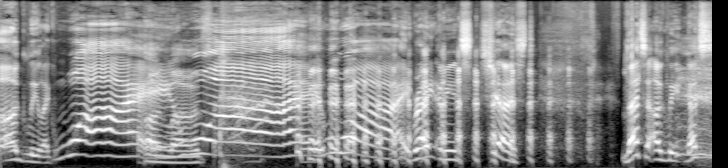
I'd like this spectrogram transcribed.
ugly, like why, Unloads. why, why, right? I mean, it's just that's ugly. That's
